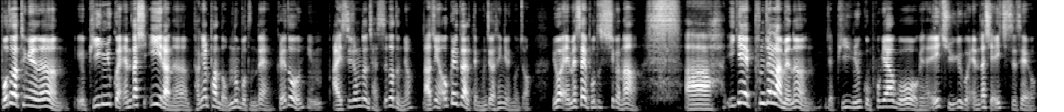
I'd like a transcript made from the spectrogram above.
보드 같은 경우에는 B660 M-E라는 방열판도 없는 보드인데 그래도 i3 정도는 잘 쓰거든요. 나중에 업그레이드 할 때 문제가 생기는 거죠. 요 MSI 보드 쓰시거나 아 이게 품절나면은 이제 B660 포기하고 그냥 H610 M-H 쓰세요.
